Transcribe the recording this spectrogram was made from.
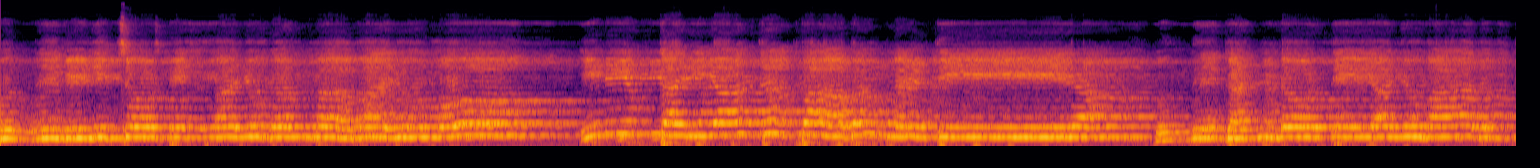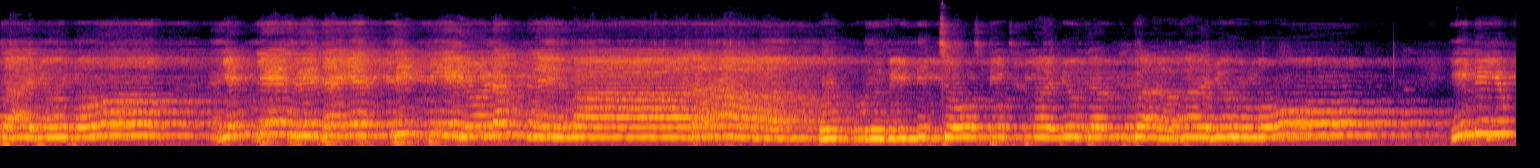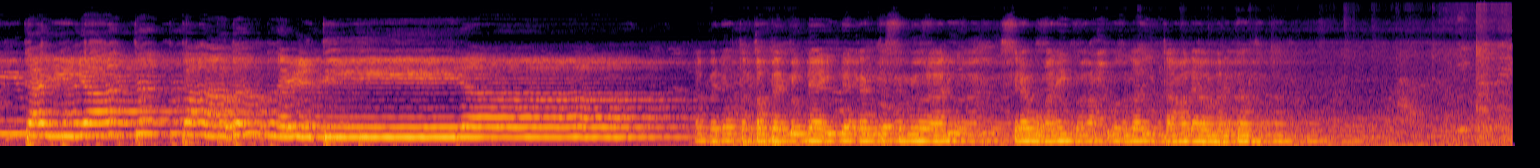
ഒന്ന് വിളിച്ചോട്ടെ അനുകമ്പ വരുമോ? ഇനിയും കരിയാത്ത പാപങ്ങൾ തീരാ. ഒന്ന് കണ്ടോട്ടെ അനുവാദം തരുമോ? എന്റെ ഹൃദയത്തിൽ ഇരുളങ്ങ് മാറാ. ഒന്ന് വിളിച്ചോട്ടെ അനുകമ്പ വരുമോ? تقبل منا انك انت السميع العليم السلام عليكم ورحمه الله تعالى وبركاته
